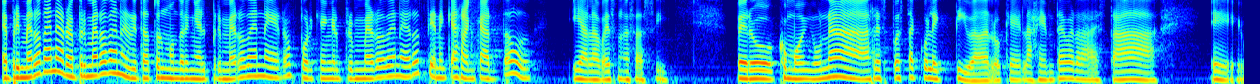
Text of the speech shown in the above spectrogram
el primero de enero, el primero de enero y está todo el mundo en el primero de enero porque en el primero de enero tiene que arrancar todo y a la vez no es así. Pero como en una respuesta colectiva de lo que la gente, ¿verdad?, está... Eh,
